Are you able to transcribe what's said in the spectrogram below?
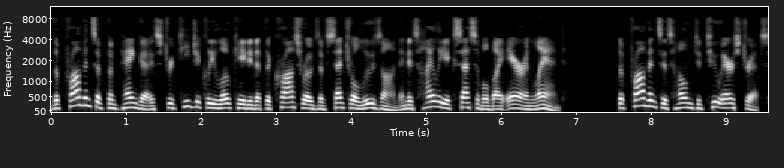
the province of Pampanga is strategically located at the crossroads of central Luzon and is highly accessible by air and land. The province is home to two airstrips,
